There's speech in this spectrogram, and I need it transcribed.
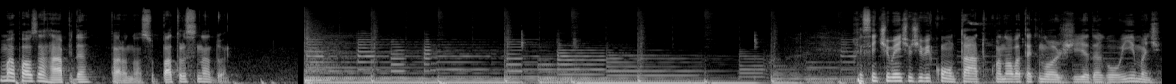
Uma pausa rápida para o nosso patrocinador. Recentemente eu tive contato com a nova tecnologia da GoImage.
